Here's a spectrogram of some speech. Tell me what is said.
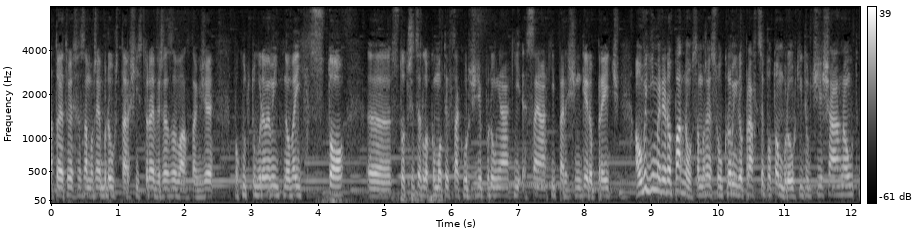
a to je to, že se samozřejmě budou starší stroje vyřazovat. Takže pokud tu budeme mít nových 100, e, 130 lokomotiv, tak určitě budou nějaký ESA, nějaký peršinky dopryč a uvidíme, kde dopadnou. Samozřejmě soukromí dopravci potom budou chtít určitě šáhnout,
